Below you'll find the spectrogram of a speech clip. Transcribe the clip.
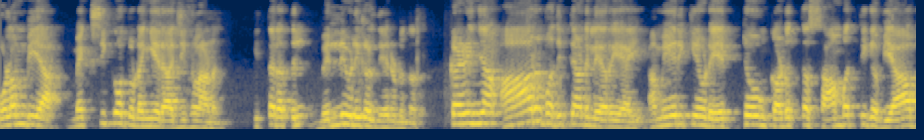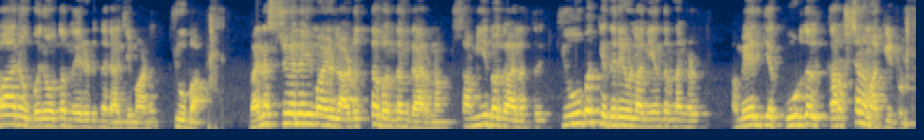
കൊളംബിയ മെക്സിക്കോ തുടങ്ങിയ രാജ്യങ്ങളാണ് ഇത്തരത്തിൽ വെല്ലുവിളികൾ നേരിടുന്നത്. കഴിഞ്ഞ ആറ് പതിറ്റാണ്ടിലേറെയായി അമേരിക്കയുടെ ഏറ്റവും കടുത്ത സാമ്പത്തിക വ്യാപാര ഉപരോധം നേരിടുന്ന രാജ്യമാണ് ക്യൂബ. വെനസ്വേലയുമായുള്ള അടുത്ത ബന്ധം കാരണം സമീപകാലത്ത് ക്യൂബക്കെതിരെയുള്ള നിയന്ത്രണങ്ങൾ അമേരിക്ക കൂടുതൽ കർശനമാക്കിയിട്ടുണ്ട്.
